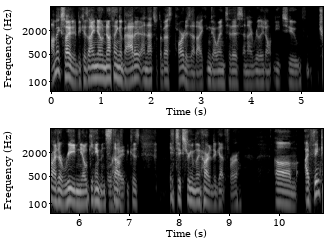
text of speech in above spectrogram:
I'm excited because I know nothing about it, and that's what the best part is that I can go into this and I really don't need to try to read Neil Gaiman stuff Right. because it's extremely hard to get through. Um, I think,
